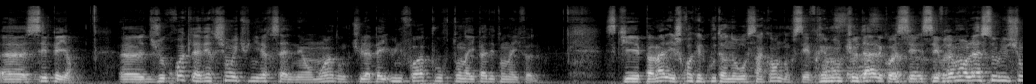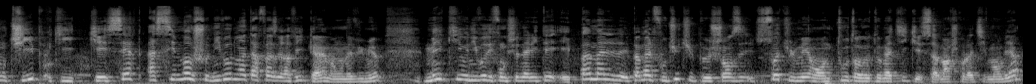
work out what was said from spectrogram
euh, c'est payant. Euh, je crois que la version est universelle néanmoins, donc tu la payes une fois pour ton iPad et ton iPhone. Ce qui est pas mal, et je crois qu'elle coûte 1,50€, donc c'est vraiment que dalle, c'est quoi. C'est c'est vraiment la solution cheap, qui, qui est certes assez moche au niveau de l'interface graphique, quand même, on a vu mieux, mais qui au niveau des fonctionnalités est pas mal, est pas mal foutu. Tu peux changer, soit tu le mets en tout en automatique et ça marche relativement bien,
